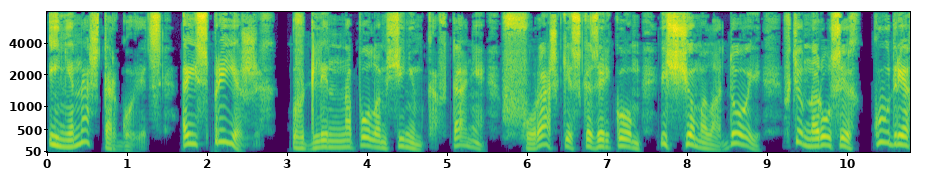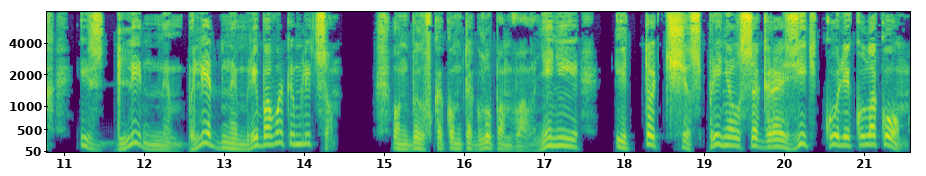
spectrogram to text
и не наш торговец, а из приезжих в длиннополом синем кафтане, в фуражке с козырьком, еще молодой, в темно-русых кудрях и с длинным, бледным, рябоватым лицом. Он был в каком-то глупом волнении и тотчас принялся грозить Коле кулаком.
